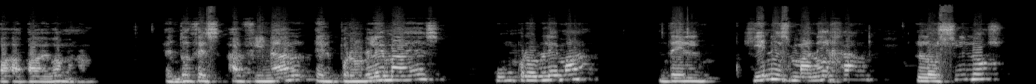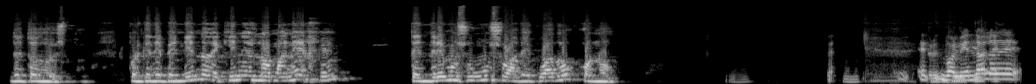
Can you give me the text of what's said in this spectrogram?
apaga y vámonos. Entonces, al final, el problema es un problema del quiénes manejan los hilos de todo esto. Porque dependiendo de quiénes lo manejen, tendremos un uso adecuado o no. Eh, volviendo a lo de.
